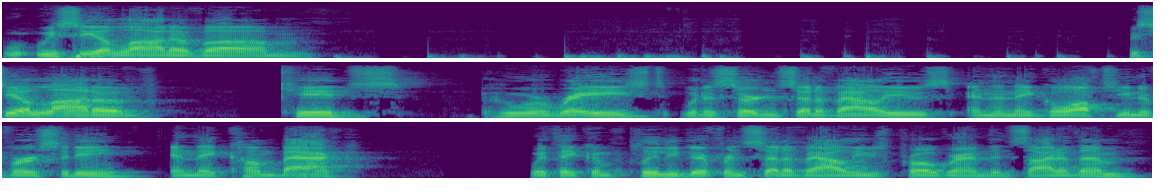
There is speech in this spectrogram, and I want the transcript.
we see a lot of um, we see a lot of kids who were raised with a certain set of values and then they go off to university and they come back with a completely different set of values programmed inside of them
